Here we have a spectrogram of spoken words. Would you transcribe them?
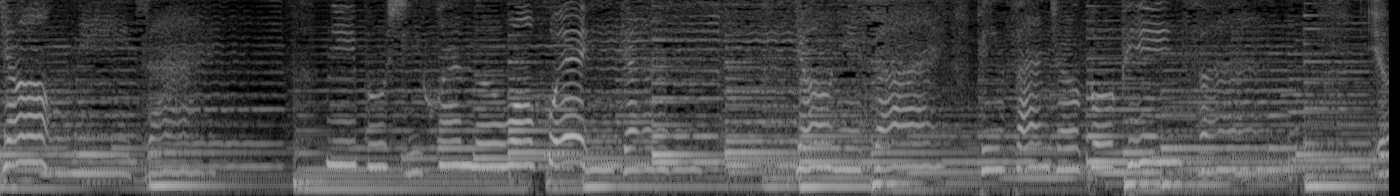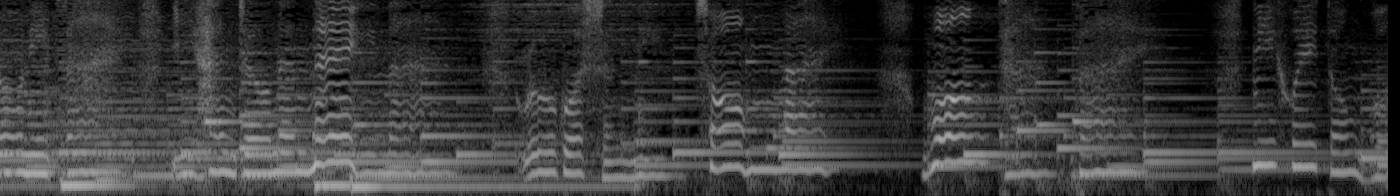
有你在，你不喜欢的我会改。有你在，平凡就不平凡。有你在，遗憾就能美满。如果生命重来，我坦。懂我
